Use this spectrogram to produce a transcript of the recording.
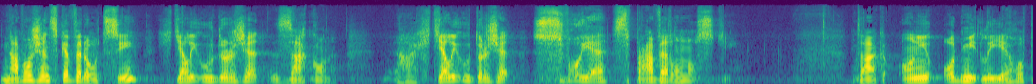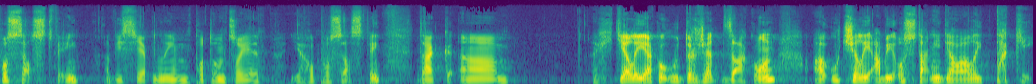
náboženské vedoucí chtěli udržet zákon. Chtěli udržet svoje spravedlnosti. Tak oni odmítli jeho poselství a vysvětlím potom, co je jeho poselství, tak um, chtěli jako udržet zákon a učili, aby ostatní dělali taky.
